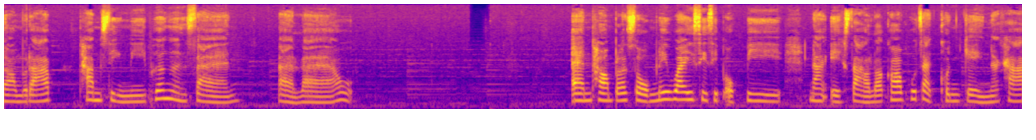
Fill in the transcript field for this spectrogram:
ยอมรับทำสิ่งนี้เพื่อเงินแสน แต่แล้ว แอนทองประสมในวัย 46 ปี นางเอกสาวแล้วก็ผู้จัดคนเก่งนะคะ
